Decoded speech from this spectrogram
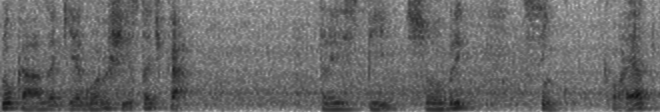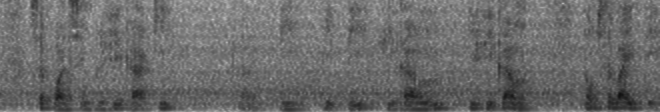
No caso aqui agora o x está de cá. 3π sobre 5, correto? Você pode simplificar aqui, π e π fica 1 e fica 1. Então você vai ter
